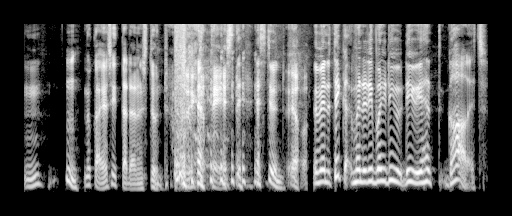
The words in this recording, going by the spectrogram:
Mm. Nu kan jag sitta där en stund en stund. Ja. Men, tänk, men det, det, ju, det är ju helt galet.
